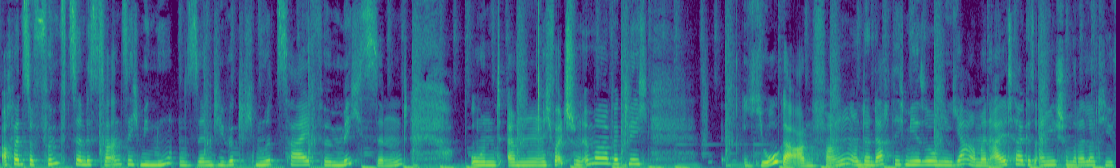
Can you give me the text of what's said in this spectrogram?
auch wenn es so 15 bis 20 Minuten sind, die wirklich nur Zeit für mich sind. Und ähm, ich wollte schon immer wirklich Yoga anfangen und dann dachte ich mir so, ja, mein Alltag ist eigentlich schon relativ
